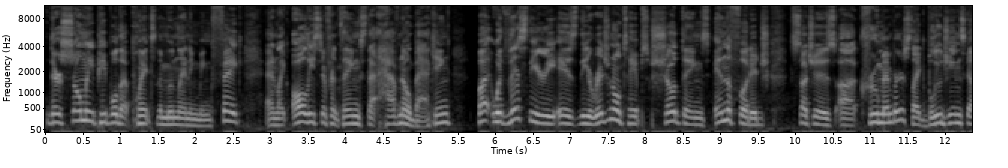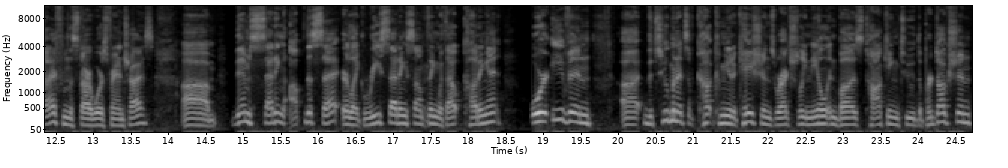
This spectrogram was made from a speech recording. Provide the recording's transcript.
there's so many people that point to the moon landing being fake and like all these different things that have no backing. But with this theory is the original tapes showed things in the footage, such as uh, crew members like Blue Jeans guy from the Star Wars franchise, um, them setting up the set or like resetting something without cutting it, or even uh, the two minutes of cut communications were actually Neil and Buzz talking to the production,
